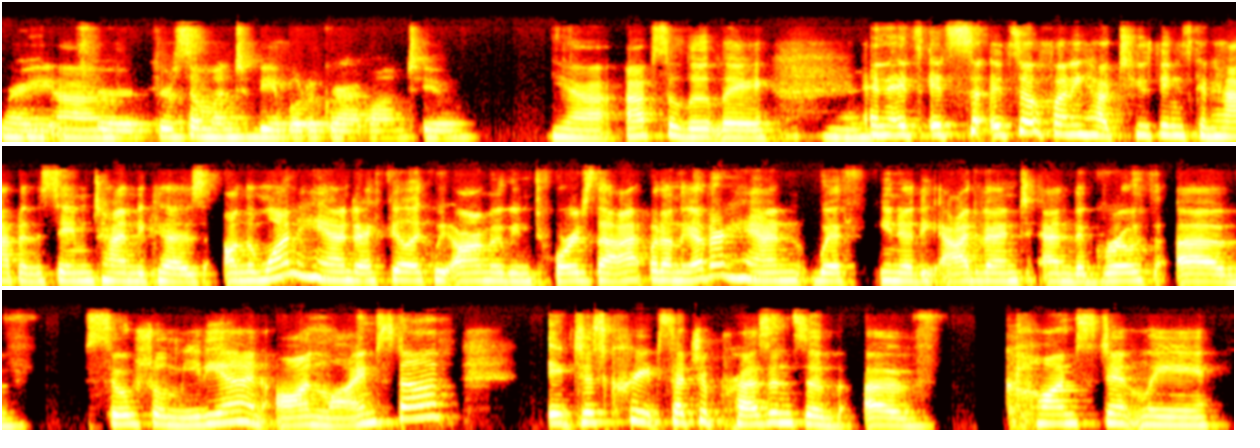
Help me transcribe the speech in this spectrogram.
right yeah. for for someone to be able to grab onto yeah, absolutely. Mm-hmm. And it's it's it's so funny how two things can happen at the same time because on the one hand, I feel like we are moving towards that, but on the other hand, with you know the advent and the growth of social media and online stuff, it just creates such a presence of of constantly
